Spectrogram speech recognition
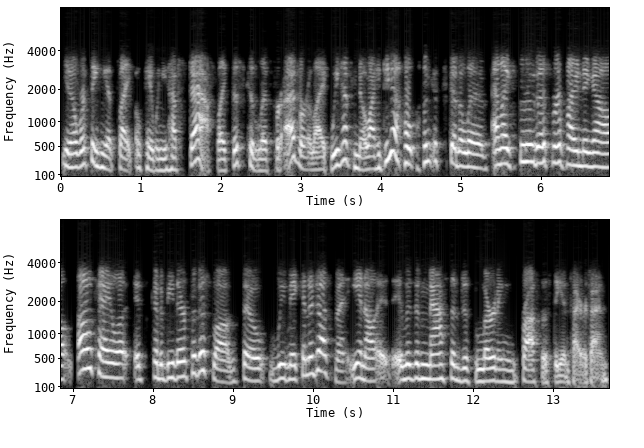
you know, we're thinking it's like, okay, when you have staff, like this could live forever. Like we have no idea how long it's going to live. And like through this, we're finding out, okay, well, it's going to be there for this long. So we make an adjustment. You know, it, it was a massive just learning process the entire time.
